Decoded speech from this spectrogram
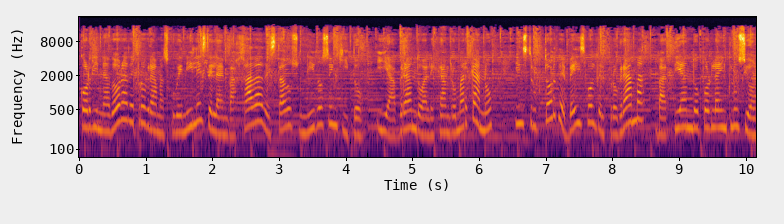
coordinadora de programas juveniles de la Embajada de Estados Unidos en Quito, y a Brando Alejandro Marcano, instructor de béisbol del programa Bateando por la Inclusión.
